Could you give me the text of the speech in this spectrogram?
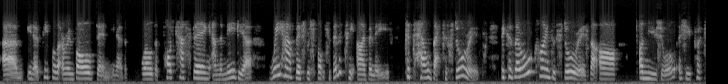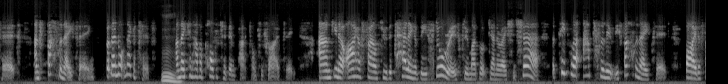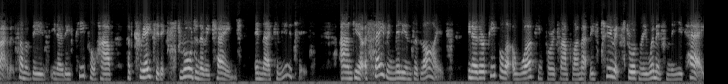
um, you know, people that are involved in, you know, the world of podcasting and the media, we have this responsibility, I believe, to tell better stories because there are all kinds of stories that are unusual, as you put it, and fascinating, but they're not negative, mm. and they can have a positive impact on society. And, you know, I have found through the telling of these stories through my book Generation Share that people are absolutely fascinated by the fact that some of these, you know, these people have, have created extraordinary change in their communities and, you know, are saving millions of lives. You know, there are people that are working, for example, I met these two extraordinary women from the UK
